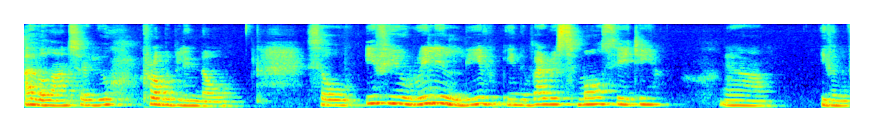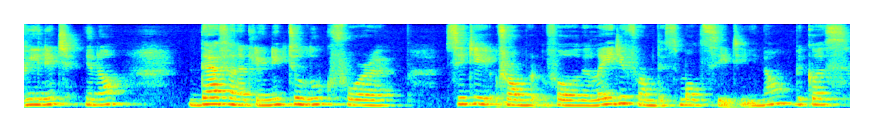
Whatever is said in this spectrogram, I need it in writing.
I will answer you probably no so if you really live in a very small city, uh, even village, you know, definitely you need to look for a city from for the lady from the small city, you know, because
